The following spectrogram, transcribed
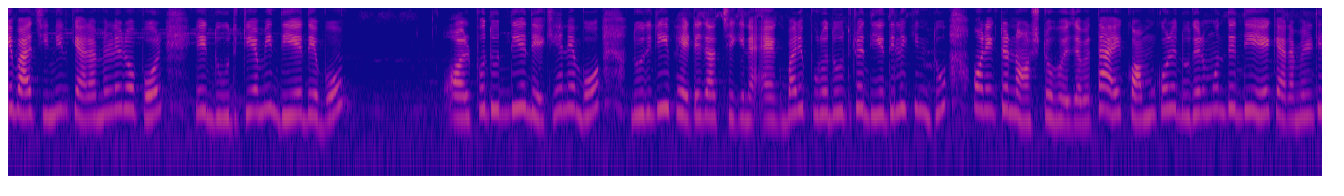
এবার চিনির ক্যারামেলের ওপর এই দুধটি আমি দিয়ে দেব। অল্প দুধ দিয়ে দেখে নেব দুধটি ফেটে যাচ্ছে কিনা। একবারে পুরো দুধটা দিয়ে দিলে কিন্তু অনেকটা নষ্ট হয়ে যাবে। তাই কম করে দুধের মধ্যে দিয়ে ক্যারামেলটি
